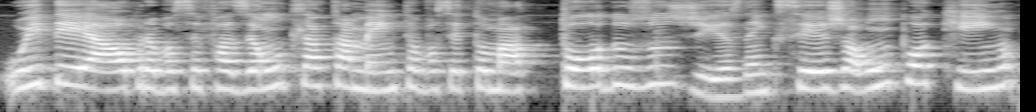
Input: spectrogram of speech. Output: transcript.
o ideal para você fazer um tratamento é você tomar todos os dias, nem que seja um pouquinho,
